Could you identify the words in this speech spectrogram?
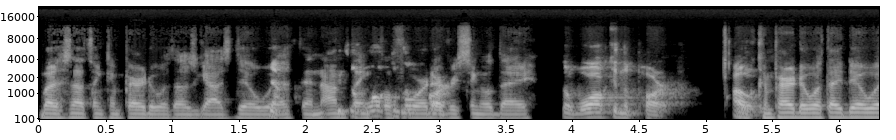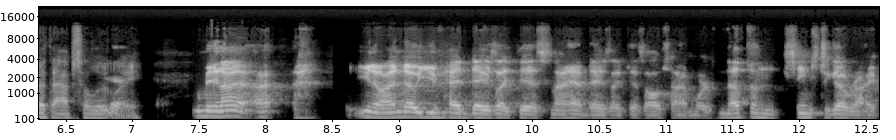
but it's nothing compared to what those guys deal with. and I'm thankful for it every single day. The walk in the park. Oh, compared to what they deal with, absolutely. Yeah. I mean, I, I, you know, I know you've had days like this, and I have days like this all the time where nothing seems to go right.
